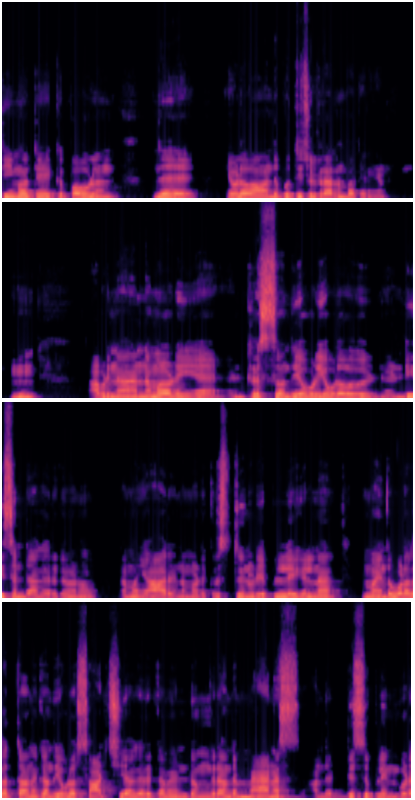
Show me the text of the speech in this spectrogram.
தீமோத்தேயுக்கு பவுல் வந்து எவ்வளவா வந்து புத்தி சொல்கிறாருன்னு பார்த்துருங்க அப்படின்னா நம்மளுடைய ட்ரெஸ் வந்து எவ்வளோ எவ்வளோ டீசெண்டாக இருக்க வேணும்? நம்ம யார்? நம்மளுடைய கிறிஸ்துவனுடைய பிள்ளைகள்னா நம்ம இந்த உலகத்தானுக்கு அந்த எவ்வளோ சாட்சியாக இருக்க வேண்டும்ங்கிற அந்த மேனஸ் அந்த டிசிப்ளின் கூட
